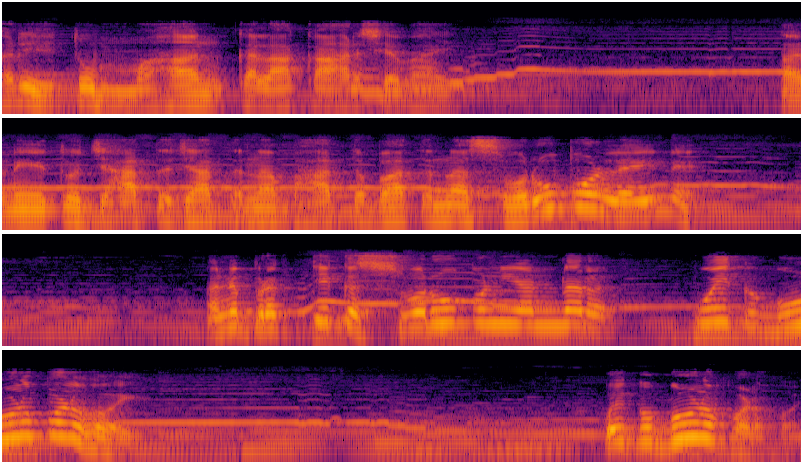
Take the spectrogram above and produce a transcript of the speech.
અરે, એ તો મહાન કલાકાર છે ભાઈ. અને એ તો જાત જાતના ભાત ભાતના સ્વરૂપો લઈને અને પ્રત્યેક સ્વરૂપની અંદર કોઈક ગુણ પણ હોય. કોઈક ગુણ પણ હોય.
